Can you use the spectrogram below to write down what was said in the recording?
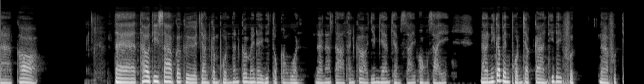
นะก็แต่เท่าที่ทราบก็คืออาจารย์กำพลท่านก็ไม่ได้วิตกกังวลนะหน้าตาท่านก็ยิ้มแย้มแจ่มใสผ่องใสนะนี่ก็เป็นผลจากการที่ได้ฝึกนะฝึกเจ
